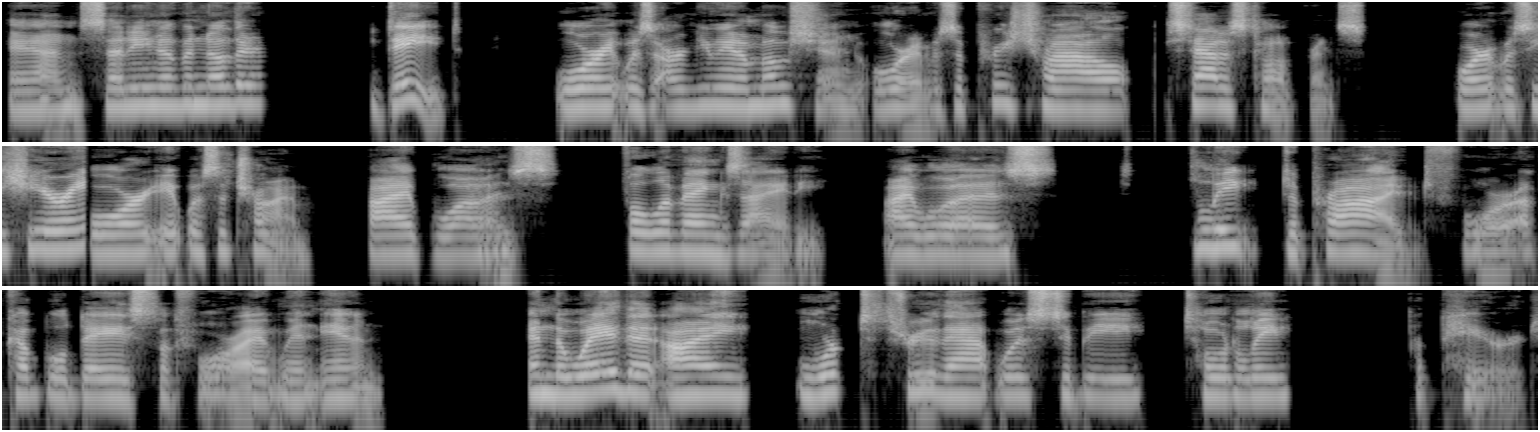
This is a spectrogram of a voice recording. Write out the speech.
and setting of another date, or it was arguing a motion, or it was a pretrial status conference, or it was a hearing, or it was a trial. I was full of anxiety. I was sleep deprived for a couple days before I went in. And the way that I worked through that was to be totally prepared.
